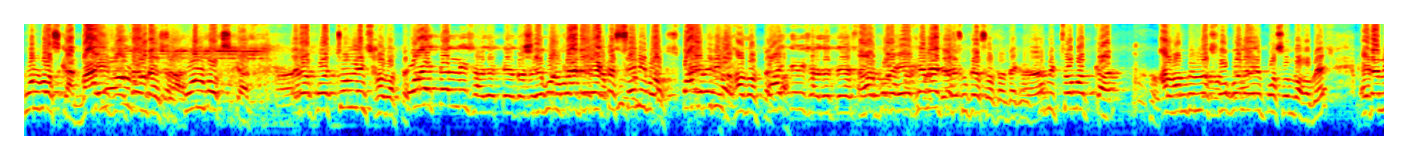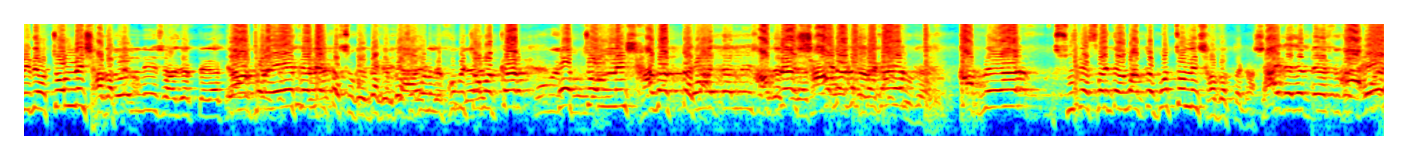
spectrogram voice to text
ফুল বক্স কাঠ বাইশ Full box কাঠ। ফুল বক্স কাঠ এটা পঁয়তাল্লিশ হাজার টাকা। পঁয়তাল্লিশ হাজার টাকা সেগুন কাঠের একটা শ্রেণি box, 35,000 টাকা। পঁয়ত্রিশ হাজার টাকা। তারপরে এখানে একটা সুকেশ আছে দেখেন খুবই চমৎকার। আলহামদুলিল্লাহ সকলের পছন্দ হবে। এটা নিতে চল্লিশ হাজার চল্লিশ হাজার টাকা তারপরে এখানে একটা সুকেশ দেখেন খুবই চমৎকার। পঁয়তাল্লিশ হাজার টাকা। 45,000 আপনার টাকা, ষাট হাজার টাকার। আপনার সুকেশ পাইতে মাত্র পঁয়তাল্লিশ হাজার টাকা। ষাট হাজার টাকা হ্যাঁ,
